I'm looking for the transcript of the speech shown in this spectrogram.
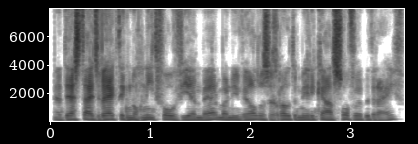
En destijds werkte ik nog niet voor VMware, maar nu wel. Dat is een groot Amerikaans softwarebedrijf.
